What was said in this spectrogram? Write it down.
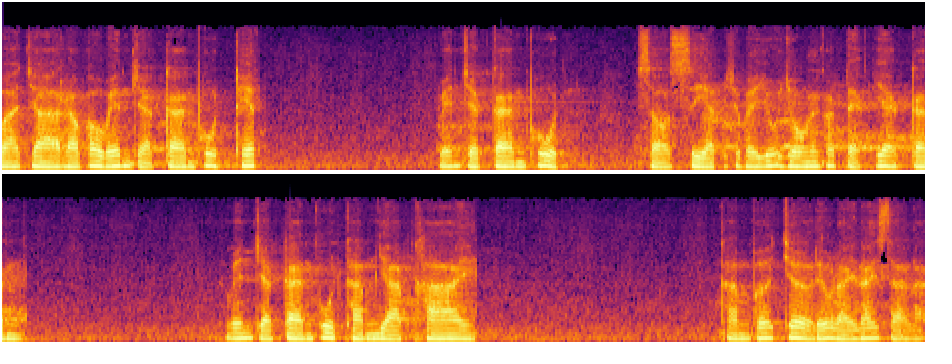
วาจาเราก็เว้นจากการพูดเท็จ เว้นจากการพูดส่อเสียดจะไปยุโยงให้เขาแตกแยกกัน เว้นจากการพูดคำหยาบคายคำเพ้อเจ้อเลี้ยวไหลไร้สาระ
